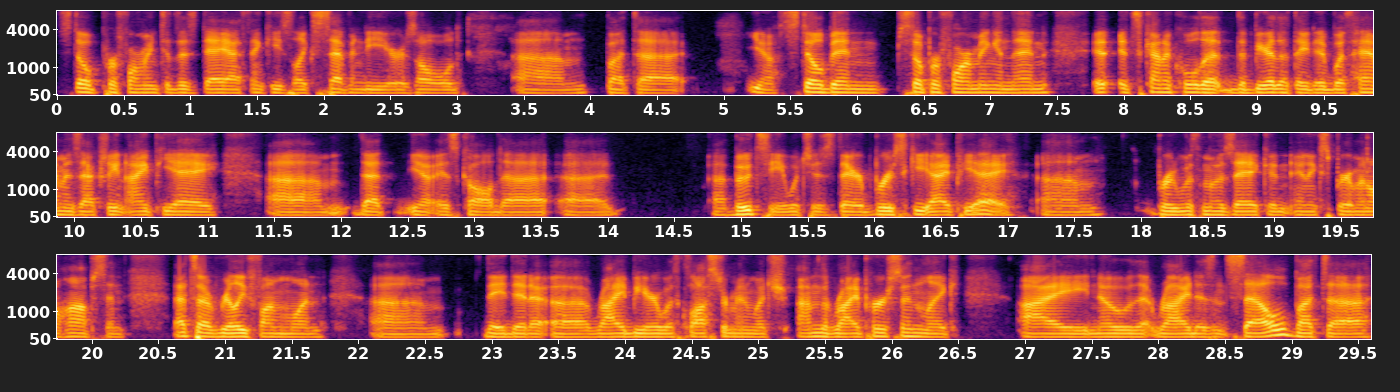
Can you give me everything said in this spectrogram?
still performing to this day. I think he's like 70 years old. Um, but uh, you know still been still performing. And then it, it's kind of cool that the beer that they did with him is actually an ipa um, that you know is called uh, uh, uh, bootsy which is their brewski ipa um, brewed with mosaic and, and, experimental hops. And that's a really fun one. Um, they did a, a rye beer with klosterman which i'm the rye person. Like i know that rye doesn't sell but uh,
